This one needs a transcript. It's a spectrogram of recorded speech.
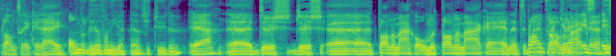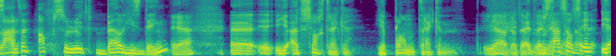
Plantrekkerij. Onderdeel van die Belgitude. Ja, uh, dus, dus het plannen maken om het plannen maken en het plannen maken is, is laten. een absoluut Belgisch ding. Ja. je uit slag trekken. Je plan trekken. Ja, dat het bestaat zelfs in ja,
